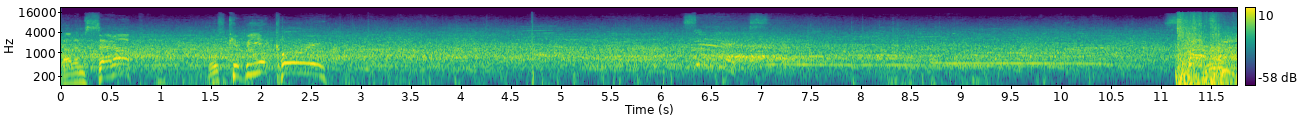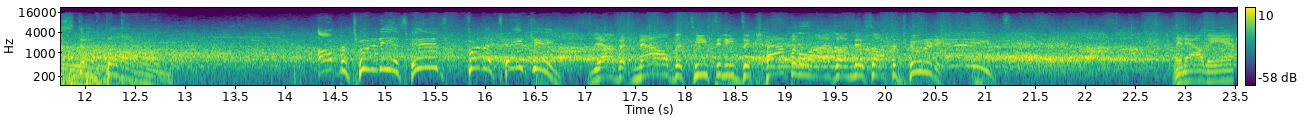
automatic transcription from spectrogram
Got him set up. This could be it, Corey. Batista needs to capitalize on this opportunity. And now the amp.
